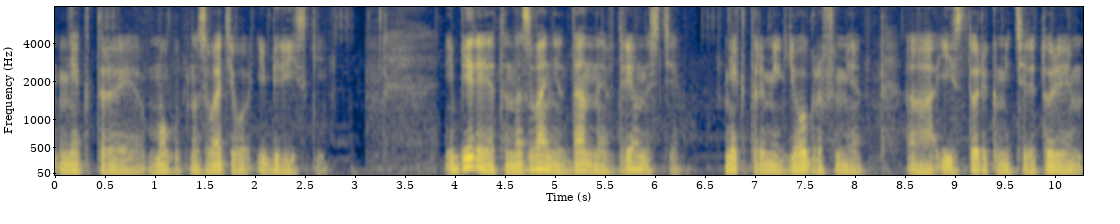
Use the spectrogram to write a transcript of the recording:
некоторые могут называть его Иберийский. Иберия – это название, данное в древности некоторыми географами э, и историками территории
